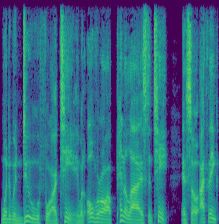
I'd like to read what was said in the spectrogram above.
what it would do for our team. It would overall penalize the team. And so I think,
